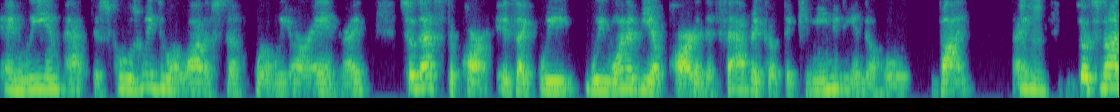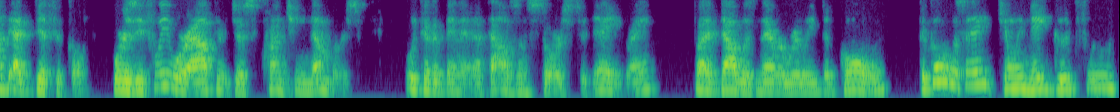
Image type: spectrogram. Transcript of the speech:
And we impact the schools. We do a lot of stuff where we are in, right? So that's the part. It's like we we want to be a part of the fabric of the community and the whole vibe, right? Mm-hmm. So it's not that difficult. Whereas if we were out there just crunching numbers, we could have been at a thousand stores today, right? But that was never really the goal. The goal was, hey, can we make good food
